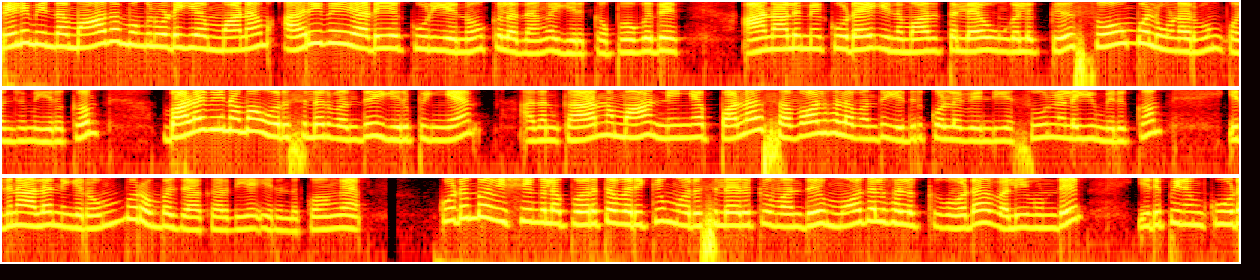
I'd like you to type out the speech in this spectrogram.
மேலும் இந்த மாதம் உங்களுடைய மனம் அறிவை அடையக்கூடிய நோக்கில் தாங்க இருக்க போகுது. ஆனாலுமே கூட இந்த மாதத்தில் உங்களுக்கு சோம்பல் உணர்வும் கொஞ்சம் இருக்கும். பலவீனமாக ஒரு சிலர் வந்து இருப்பீங்க. அதன் காரணமாக நீங்கள் பல சவால்களை வந்து எதிர்கொள்ள வேண்டிய சூழ்நிலையும் இருக்கும். இதனால் நீங்கள் ரொம்ப ரொம்ப ஜாக்கிரதையாக இருந்துக்கோங்க. குடும்ப விஷயங்களை பொறுத்த வரைக்கும் ஒரு சிலருக்கு வந்து மோதல்களுக்கு கூட வழி உண்டு. இருப்பினும் கூட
